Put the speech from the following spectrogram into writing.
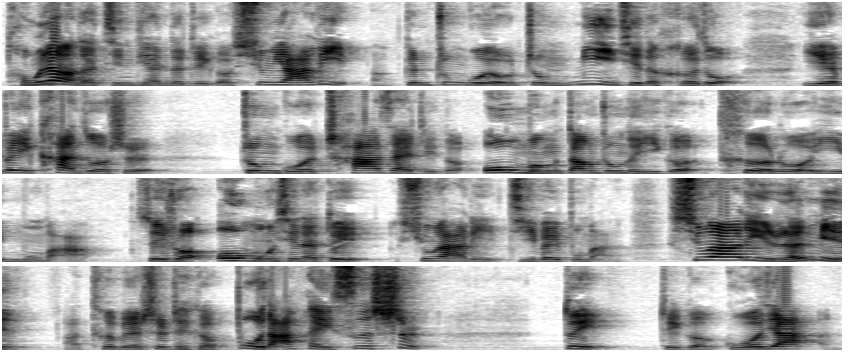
同样的，今天的这个匈牙利啊，跟中国有这种密切的合作，也被看作是。中国插在这个欧盟当中的一个特洛伊木马，所以说欧盟现在对匈牙利极为不满。匈牙利人民啊，特别是这个布达佩斯市，对这个国家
